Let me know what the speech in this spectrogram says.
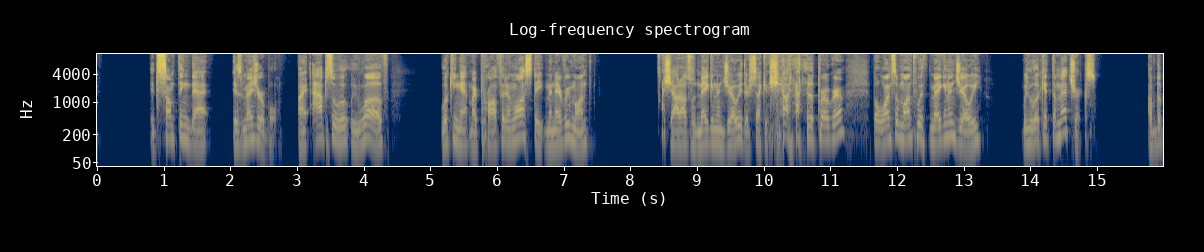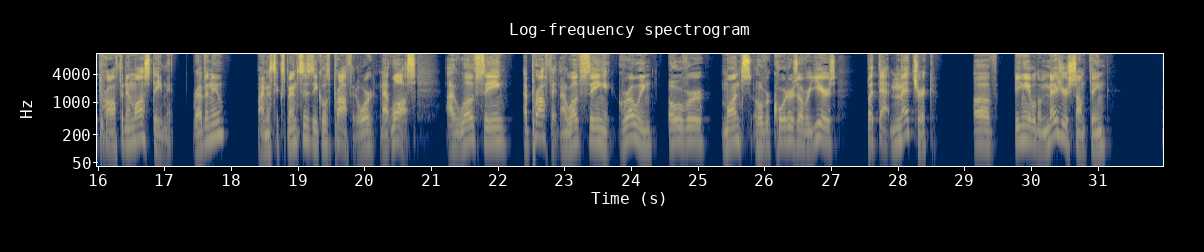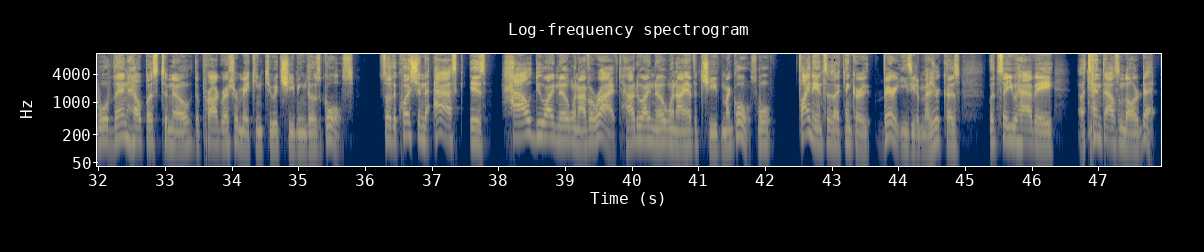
it's something that is measurable. I absolutely love looking at my profit and loss statement every month. Shout outs with Megan and Joey, their second shout out of the program. But once a month with Megan and Joey, we look at the metrics of the profit and loss statement revenue, minus expenses equals profit or net loss. I love seeing a profit and I love seeing it growing over months, over quarters, over years. But that metric of being able to measure something will then help us to know the progress we're making to achieving those goals. So the question to ask is how do I know when I've arrived? How do I know when I have achieved my goals? Well, finances I think are very easy to measure because let's say you have a, a $10,000 debt.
